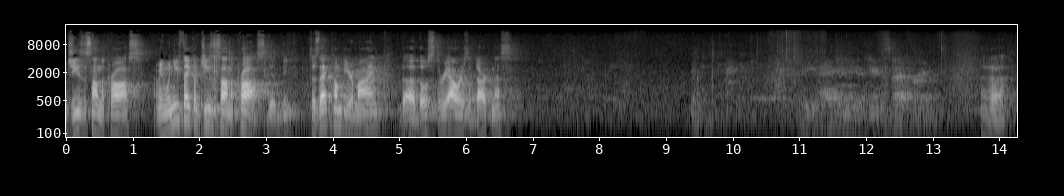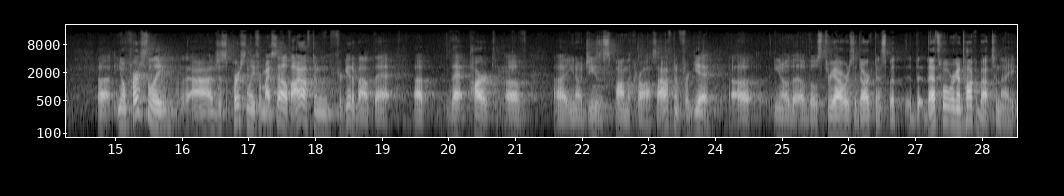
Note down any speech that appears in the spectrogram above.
Jesus on the cross? I mean, when you think of Jesus on the cross, does that come to your mind, uh, those three hours of darkness? Uh, uh, you know, personally, just personally for myself, I often forget about that uh, that part of uh, you know, Jesus upon the cross. I often forget, uh, you know, the, of those three hours of darkness, but th- that's what we're going to talk about tonight.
